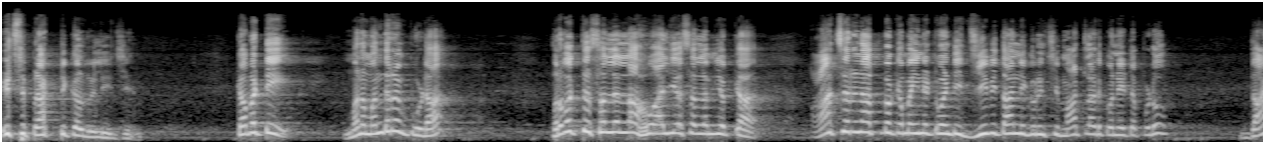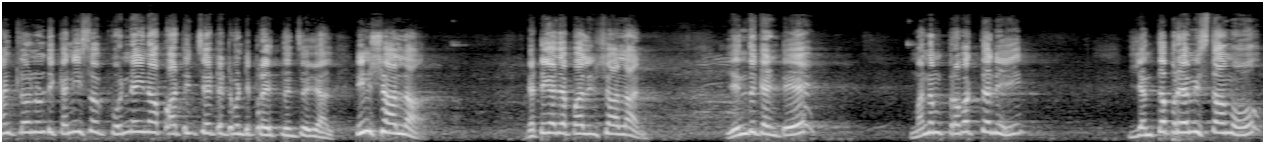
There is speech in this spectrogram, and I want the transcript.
it's practical religion కాబట్టి మనమందరం కూడా ప్రవక్త సల్లల్లాహు అలీ వసల్లం యొక్క ఆచరణాత్మకమైనటువంటి జీవితాన్ని గురించి మాట్లాడుకునేటప్పుడు దాంట్లో నుండి కనీసం కొన్నైనా పాటించేటటువంటి ప్రయత్నం చేయాలి ఇన్షాల్లా గట్టిగా చెప్పాలి ఇన్షాల్లా ఎందుకంటే మనం ప్రవక్తని ఎంత ప్రేమిస్తామో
